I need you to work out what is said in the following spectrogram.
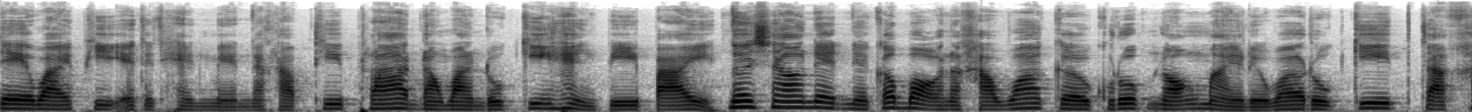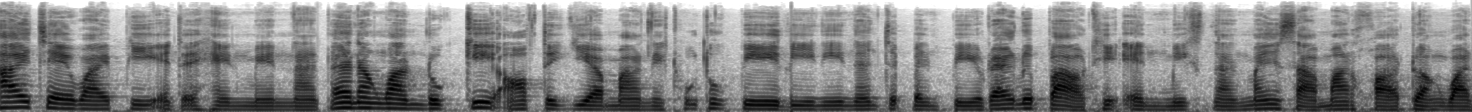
JYP Entertainment นะครับที่พลาดรางวัลรุกกี้แห่งปีไป โดยชาวเน็ตเนี่ยก็บอกนะครับว่าเกิร์ลกรุ๊ปน้องใหม่หรือว่ารุกกี้จากค่าย JYP Entertainment นั้นได้รางวัล Rookie of the Year มาในทุกๆ ปีปีนี้นั้นจะเป็นปีแรกหรือเปล่าที่ NMIX นั้นไม่สามารถคว้ารางวัล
